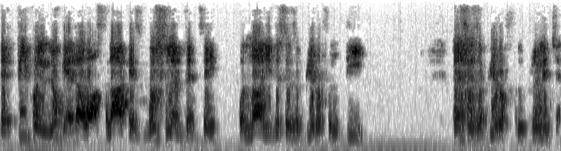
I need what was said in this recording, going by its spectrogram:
That people look at our akhlaq as Muslims and say, Wallahi, this is a beautiful deed. This is a beautiful religion.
